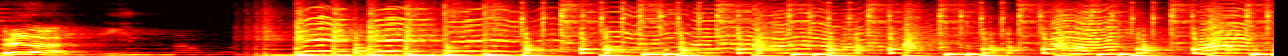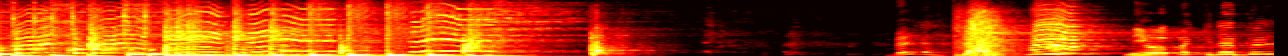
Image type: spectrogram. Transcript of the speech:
ಹೇಳ ನೀನ್ ಬೇಡ. ನೀವು ಒಬ್ಬಕಿನ ಬೀಳ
